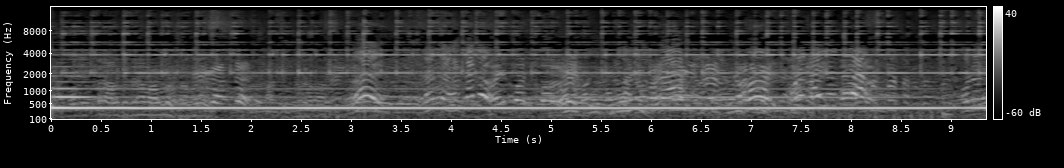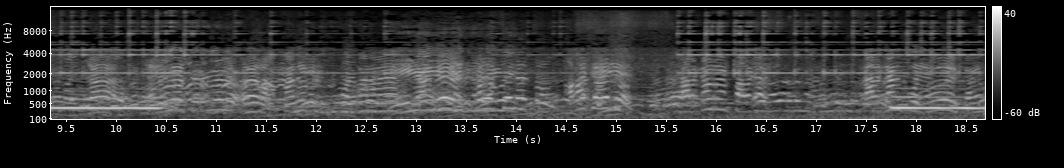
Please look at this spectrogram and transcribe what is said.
Kalkan, kalkan, kalkan, kalkan, kalkan, kalkan,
